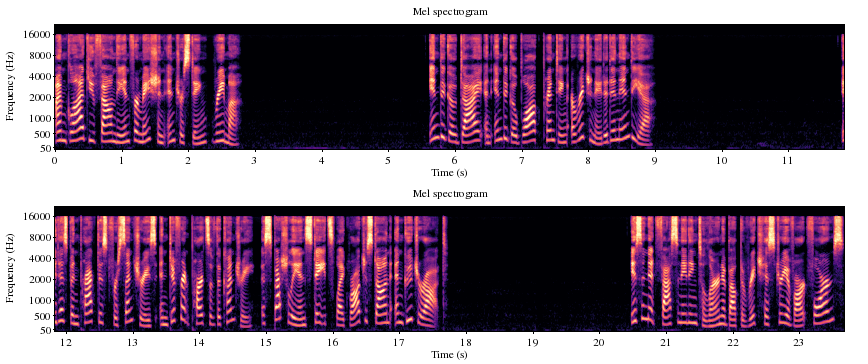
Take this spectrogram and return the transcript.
I'm glad you found the information interesting, Rima. Indigo dye and indigo block printing originated in India. It has been practiced for centuries in different parts of the country, especially in states like Rajasthan and Gujarat. Isn't it fascinating to learn about the rich history of art forms?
